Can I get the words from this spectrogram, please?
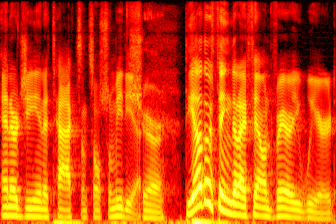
energy and attacks on social media. Sure. The other thing that I found very weird,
